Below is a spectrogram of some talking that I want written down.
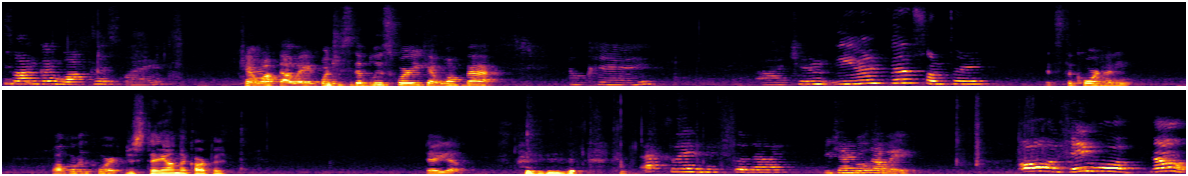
So I'm going to walk this way. Can't walk that way. Once you see the blue square, you can't walk back. Okay. I can even feel something. It's the cord, honey. Walk over the cord. Just stay on the carpet. There you go. Actually, I need to go that way. you can't go that way. Oh, tangled. No.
